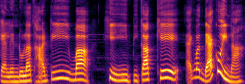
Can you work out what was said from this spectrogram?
ক্যালেন্ডুলা থার্টি বা হি পিকাক্ষে একবার দেখোই না।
